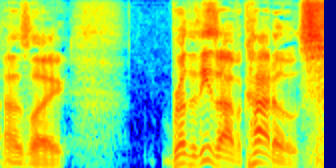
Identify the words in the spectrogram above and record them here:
I was like, brother, these are avocados.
